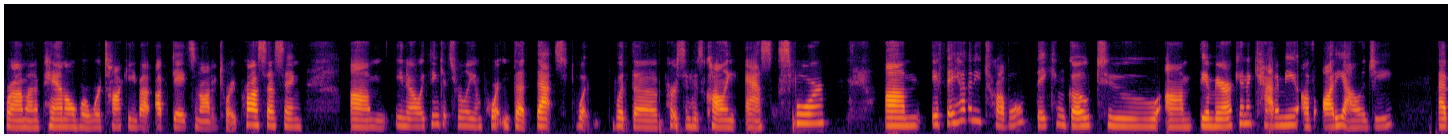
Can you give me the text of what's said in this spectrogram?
where I'm on a panel where we're talking about updates in auditory processing. Um, you know, I think it's really important that that's what what the person who's calling asks for. Um, if they have any trouble, they can go to um, the American Academy of Audiology at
